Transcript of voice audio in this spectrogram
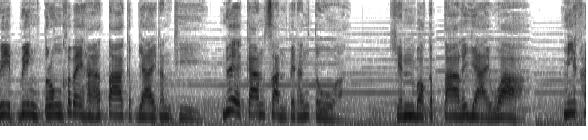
รีบวิ่งตรงเข้าไปหาตากับยายทันที ด้วยอาการสั่นไปทั้งตัว เคนบอกกับตาและยายว่า มีใคร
